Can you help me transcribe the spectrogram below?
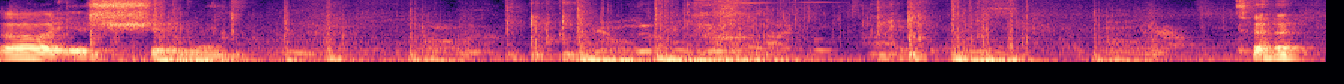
Oh, you're shitting me.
